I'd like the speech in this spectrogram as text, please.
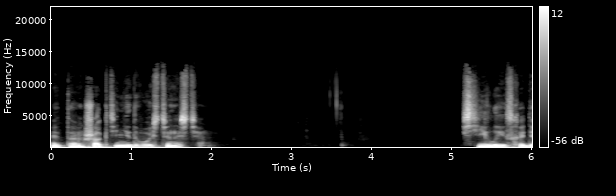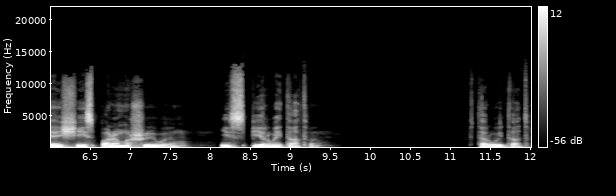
Это Шакти недвойственности. Сила, исходящая из Парамашивы, из первой татвы, второй татвы.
